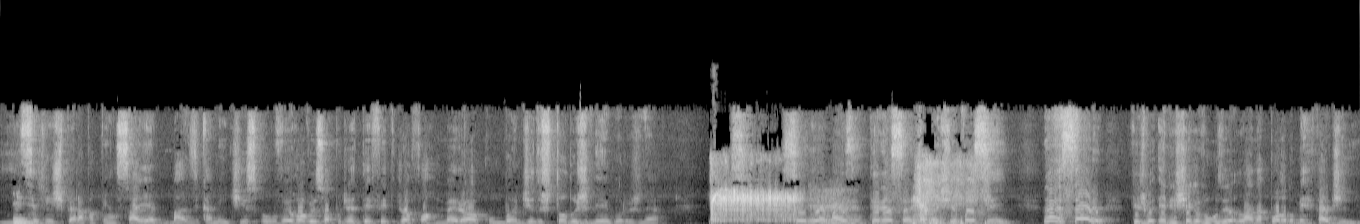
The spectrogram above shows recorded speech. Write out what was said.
e hum. se a gente esperar para pensar, e é basicamente isso, o Verhoeven só podia ter feito de uma forma melhor, com bandidos todos negros, né? Seria mais interessante, mas tipo assim. Não, é sério. Tipo, ele chega, vamos dizer, lá na porra do mercadinho.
